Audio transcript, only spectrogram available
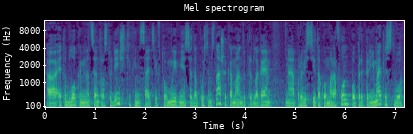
э, это блок именно Центра студенческих инициатив, то мы вместе, допустим, с нашей командой предлагаем э, провести такой марафон по предпринимательству,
